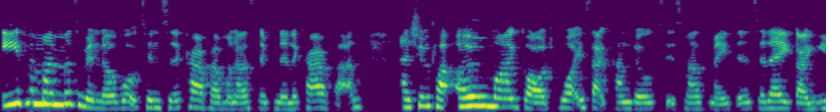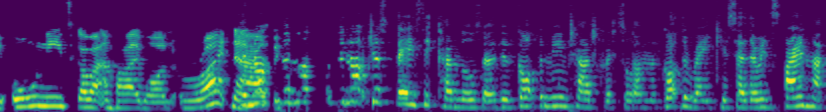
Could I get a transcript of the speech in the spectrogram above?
Even my mother in law walked into the caravan when I was living in a caravan and she was like, Oh my God, what is that candle? Because it smells amazing. So there you go. You all need to go out and buy one right now. They're not, because- they're not, they're not just basic candles though. They've got the moon charge crystal and they've got the Reiki. So they're inspiring that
